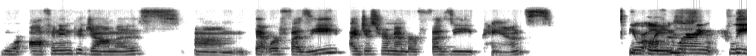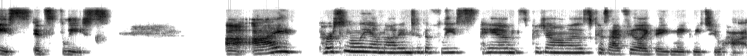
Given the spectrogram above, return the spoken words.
you were often in pajamas um, that were fuzzy. I just remember fuzzy pants. You were often Fleece. wearing fleece. It's fleece. Uh, I personally I'm not into the fleece pants pajamas because I feel like they make me too hot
